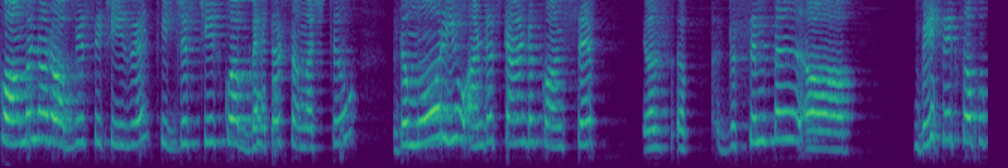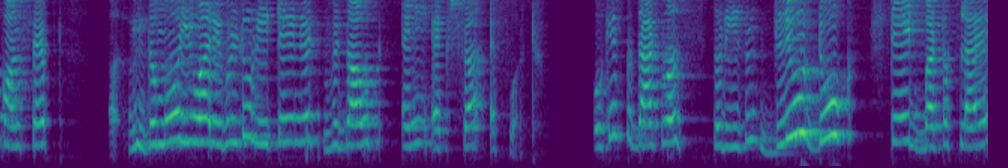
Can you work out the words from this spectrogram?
कॉमन और ऑब्वियस सी चीज है कि जिस चीज को आप बेहतर समझते हो द मोर यू अंडरस्टैंड अ कॉन्सेप्ट द सिंपल basics of a concept, uh, the more you are able to retain it without any extra effort. Okay, so that was the reason. Blue Duke state butterfly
